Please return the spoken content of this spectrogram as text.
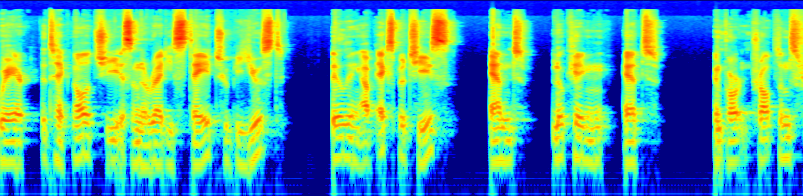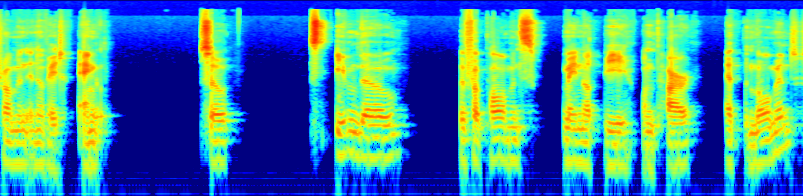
where the technology is in a ready state to be used, building up expertise and looking at important problems from an innovative angle. So even though the performance may not be on par at the moment,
